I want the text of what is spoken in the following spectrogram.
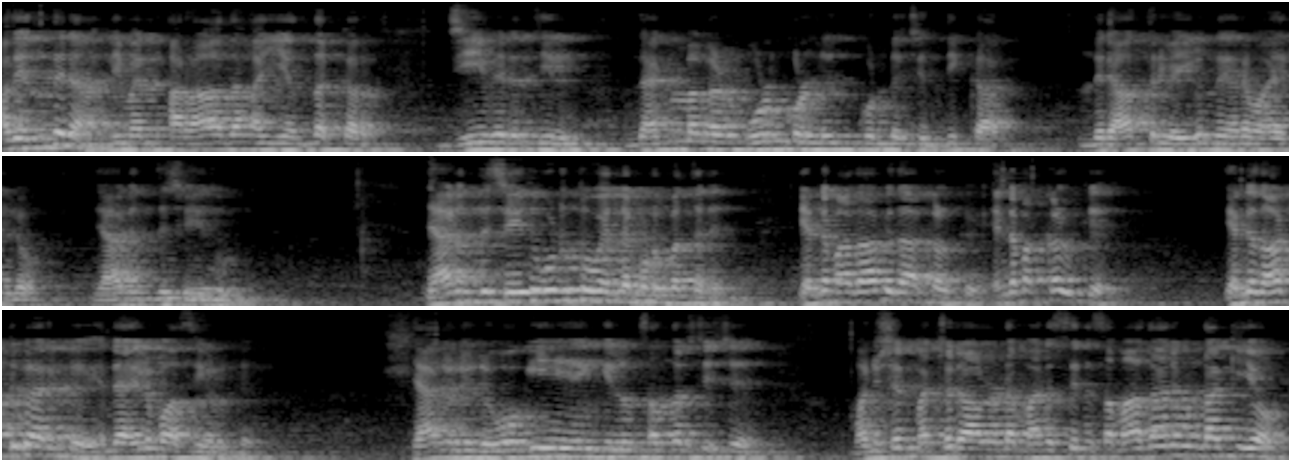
അതെന്തിനാ? ലിമൻ അറാദ അയ്യന്തക്കർ ജീവിതത്തിൽ നന്മകൾ ഉൾക്കൊള്ളിക്കൊണ്ട് ചിന്തിക്കാൻ. ഇന്ന് രാത്രി വൈകുന്നേരമായല്ലോ. ഞാൻ എന്ത് ചെയ്തു? ഞാൻ എന്ത് ചെയ്തു കൊടുത്തു എന്റെ കുടുംബത്തിന്? എന്റെ മാതാപിതാക്കൾക്ക് എന്റെ മക്കൾക്ക് എന്റെ നാട്ടുകാർക്ക് എന്റെ അയൽവാസികൾക്ക്. ഞാനൊരു രോഗിയെങ്കിലും സന്ദർശിച്ച് മനുഷ്യൻ മറ്റൊരാളുടെ മനസ്സിന് സമാധാനമുണ്ടാക്കിയോ?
